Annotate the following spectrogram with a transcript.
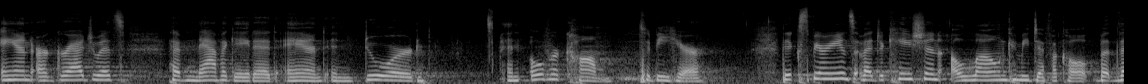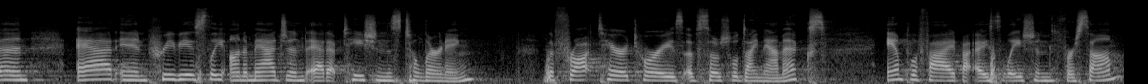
and our graduates have navigated and endured and overcome to be here. The experience of education alone can be difficult, but then add in previously unimagined adaptations to learning, the fraught territories of social dynamics, amplified by isolation for some,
